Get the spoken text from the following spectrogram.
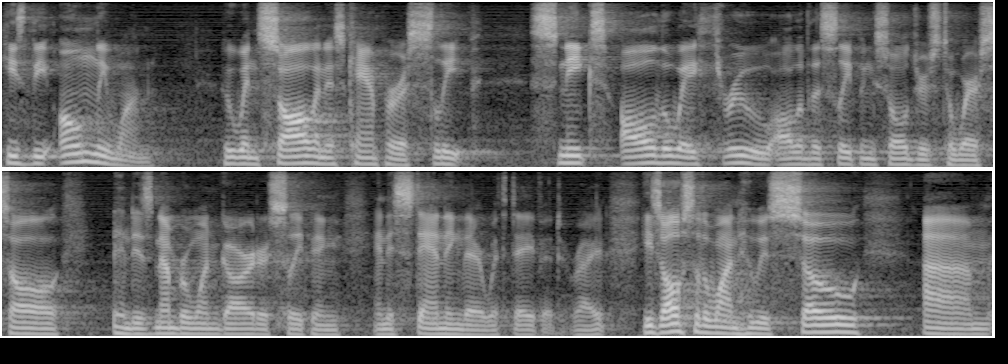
he's the only one who, when Saul and his camp are asleep, sneaks all the way through all of the sleeping soldiers to where Saul and his number one guard are sleeping and is standing there with David, right? He's also the one who is so um,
